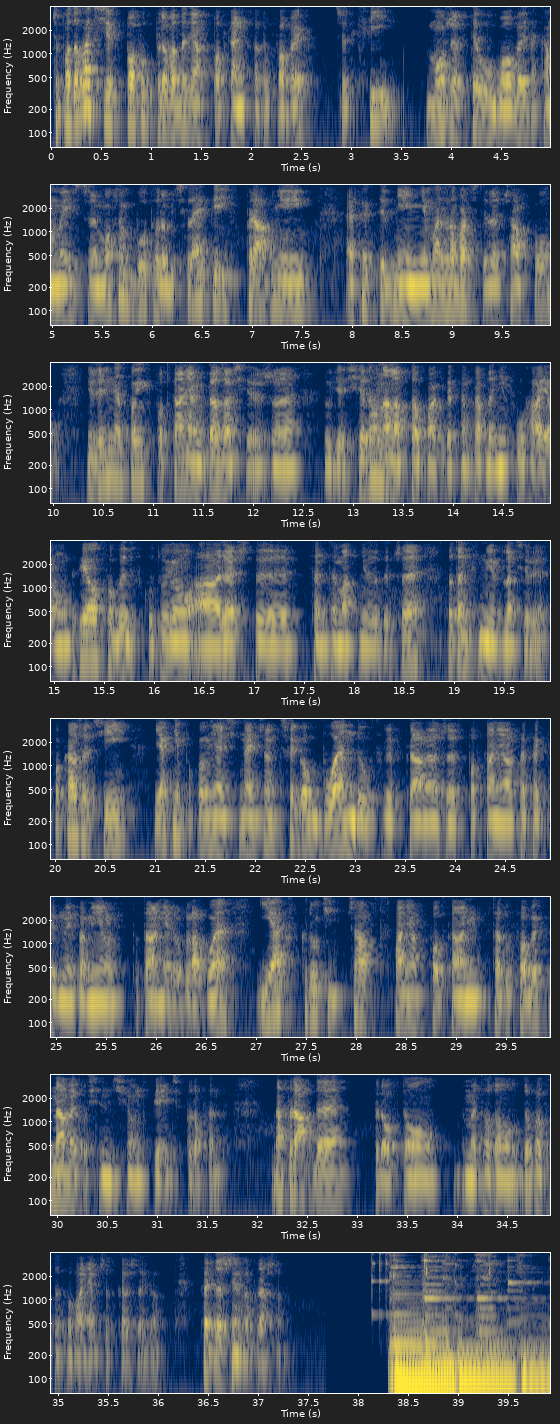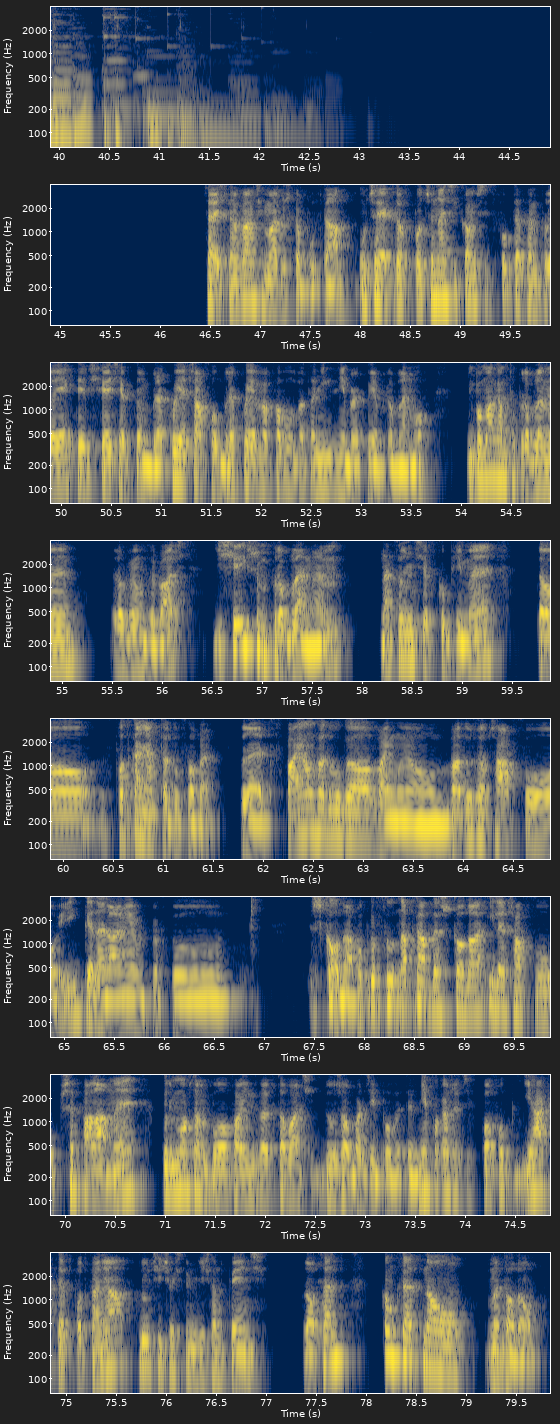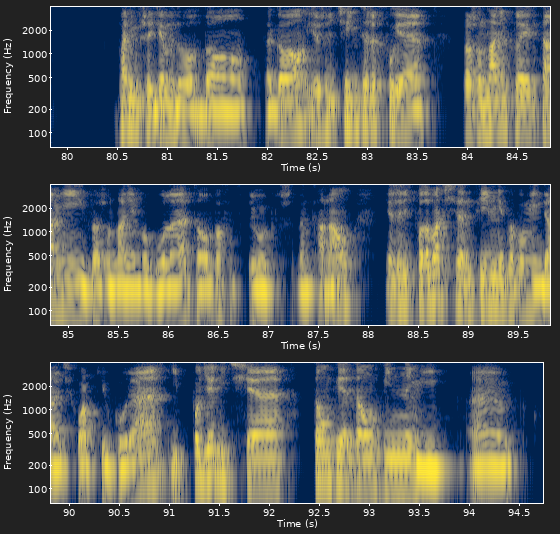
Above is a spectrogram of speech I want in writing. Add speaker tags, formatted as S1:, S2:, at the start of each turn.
S1: Czy podoba Ci się sposób prowadzenia spotkań statusowych? Czy tkwi może w tyłu głowy taka myśl, że można by było to robić lepiej, sprawniej, efektywniej, nie marnować tyle czasu? Jeżeli na Twoich spotkaniach zdarza się, że ludzie siedzą na laptopach i tak naprawdę nie słuchają, dwie osoby dyskutują, a reszty ten temat nie dotyczy, to ten film jest dla Ciebie. Pokażę Ci, jak nie popełniać najczęstszego błędu, który sprawia, że spotkania w efektywnych zamieniają się totalnie rozlazłe i jak skrócić czas trwania spotkań statusowych nawet 85%. Naprawdę prostą metodą do zastosowania przez każdego. Serdecznie zapraszam. Cześć, nazywam się Mariusz Kapufta. Uczę jak rozpoczynać i kończyć z Fuktefem projekty w świecie, w którym brakuje czasu, brakuje zasobów, a to nigdy nie brakuje problemów i pomagam te problemy rozwiązywać. Dzisiejszym problemem, na którym się skupimy, to spotkania statusowe, które trwają za długo, zajmują za dużo czasu i generalnie po prostu szkoda, po prostu naprawdę szkoda, ile czasu przepalamy, który można by było zainwestować dużo bardziej pozytywnie. Pokażę Ci sposób, jak te spotkania skrócić o 75% konkretną metodą. Zanim przejdziemy do, do tego, jeżeli Cię interesuje zarządzanie projektami, zarządzanie w ogóle, to zasubskrybuj proszę ten kanał. Jeżeli spodoba Ci się ten film, nie zapomnij dać łapki w górę i podzielić się tą wiedzą z innymi,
